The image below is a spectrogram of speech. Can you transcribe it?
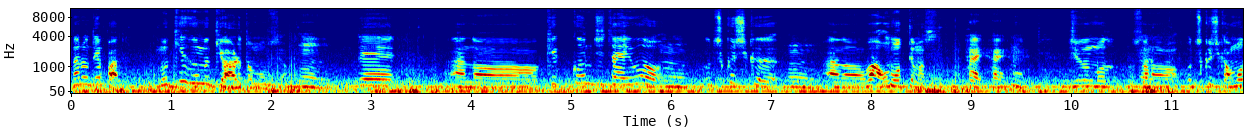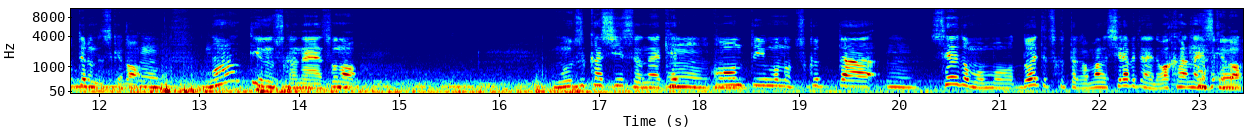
なのでやっぱ向き不向きはあると思うんですようん。であのー結婚自体をう美しく、うん。あのは思ってますはいはいはい。自分もその、美しくは思ってるんですけど、うん。なんていうんですかねその難しいですよね。結婚っていうものを作ったうん。制度ももうどうやって作ったかまだ調べてないんでわからないですけど。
